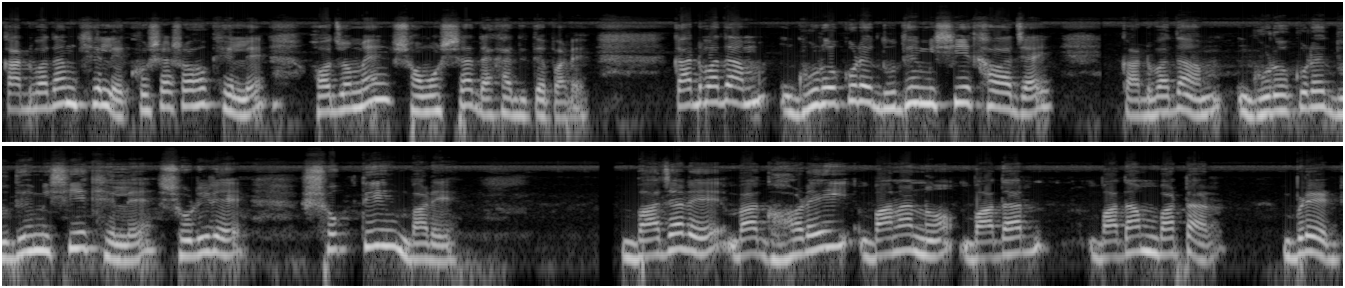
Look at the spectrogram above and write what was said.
কাঠবাদাম খেলে, খোসাসহ খেলে হজমে সমস্যা দেখা দিতে পারে। কাঠবাদাম গুঁড়ো করে দুধে মিশিয়ে খাওয়া যায়। কাঠবাদাম গুঁড়ো করে দুধে মিশিয়ে খেলে শরীরে শক্তি বাড়ে। বাজারে বা ঘরেই বানানো বাদার বাদাম বাটার ব্রেড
